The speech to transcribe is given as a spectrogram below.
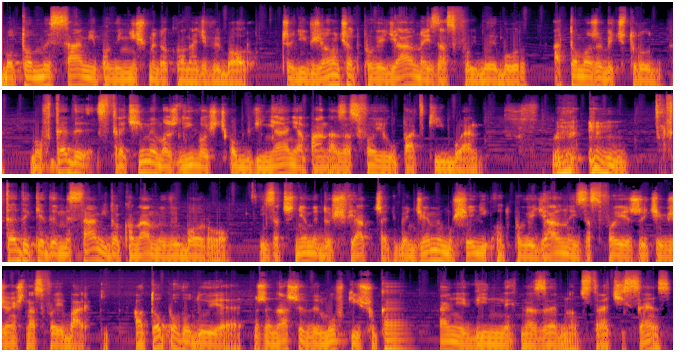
bo to my sami powinniśmy dokonać wyboru, czyli wziąć odpowiedzialność za swój wybór, a to może być trudne, bo wtedy stracimy możliwość obwiniania Pana za swoje upadki i błędy. wtedy, kiedy my sami dokonamy wyboru i zaczniemy doświadczać, będziemy musieli odpowiedzialność za swoje życie wziąć na swoje barki. A to powoduje, że nasze wymówki i szukanie winnych na zewnątrz straci sens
